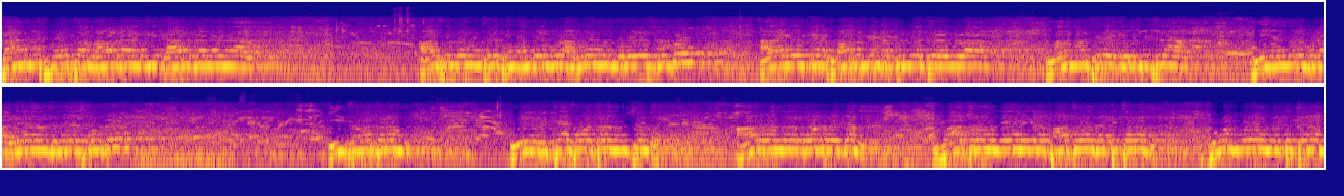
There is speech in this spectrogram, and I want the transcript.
కాంగ్రెస్ ప్రభుత్వం రావడానికి కారణాలైన ఆశీర్వదించిన మీ అందరూ కూడా అభినందనలు తెలియజేసుకుంటూ అలాగే ఇక్కడ పార్లమెంట్ అభ్యర్థులు కూడా మన మనసులో గెలిపించిన మీ అందరూ కూడా అభినందనలు తెలియజేసుకుంటూ ఈ సంవత్సరం మీరు విద్యా సంవత్సరం నుంచి ఆరు వందల కోట్లు పెట్టాం. బాత్రూమ్ లేని దగ్గర బాత్రూమ్ కట్టించడం స్కూల్ రూమ్ కట్టించడం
